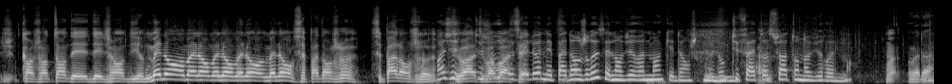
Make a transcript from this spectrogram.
Je- quand j'entends des, des gens dire mais non, mais non, mais non, mais non, mais non, c'est pas dangereux, c'est pas dangereux. Moi, j'ai tu dit vois, tu vas toujours, voir, le vélo n'est pas dangereux, c'est l'environnement qui est dangereux. Donc tu fais attention à ton environnement. Voilà.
